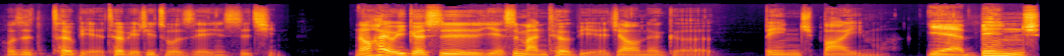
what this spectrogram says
或是特别特别去做这件事情。然后还有一个是也是蛮特别的，叫那个 binge buying 嘛。 Yeah, binge.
